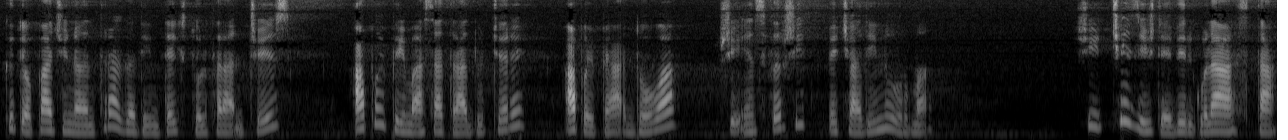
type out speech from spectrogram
câte o pagină întreagă din textul francez, apoi prima sa traducere, apoi pe a doua și, în sfârșit, pe cea din urmă. Și ce zici de virgula asta?"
